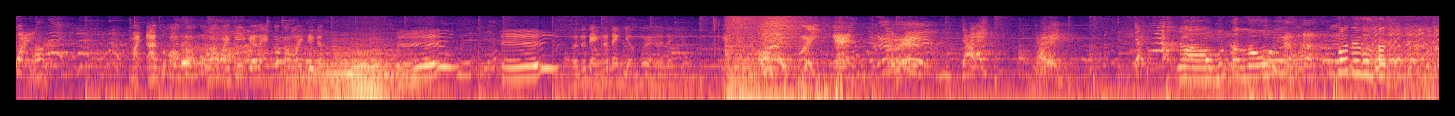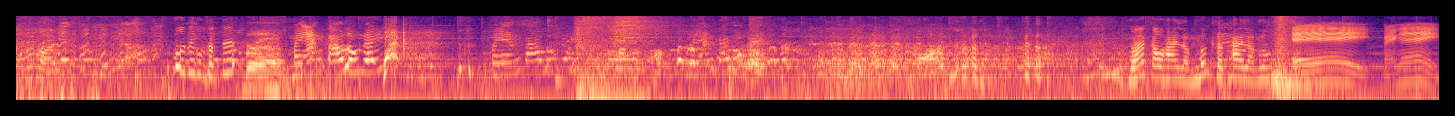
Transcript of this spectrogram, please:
Mày Mày à có con con con ngoài kia kìa bạn có con ngoài kia kìa Ê Ê Rồi nó đang nó đang giận ơi đang giận Trả đây Trả đây Rồi mất thành luôn. Mất tiêu cùng thịt Mất tiêu cùng thịt tiếp. Mày ăn Má câu hai lần mất thịt hai lần luôn. Ê, bạn ơi,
